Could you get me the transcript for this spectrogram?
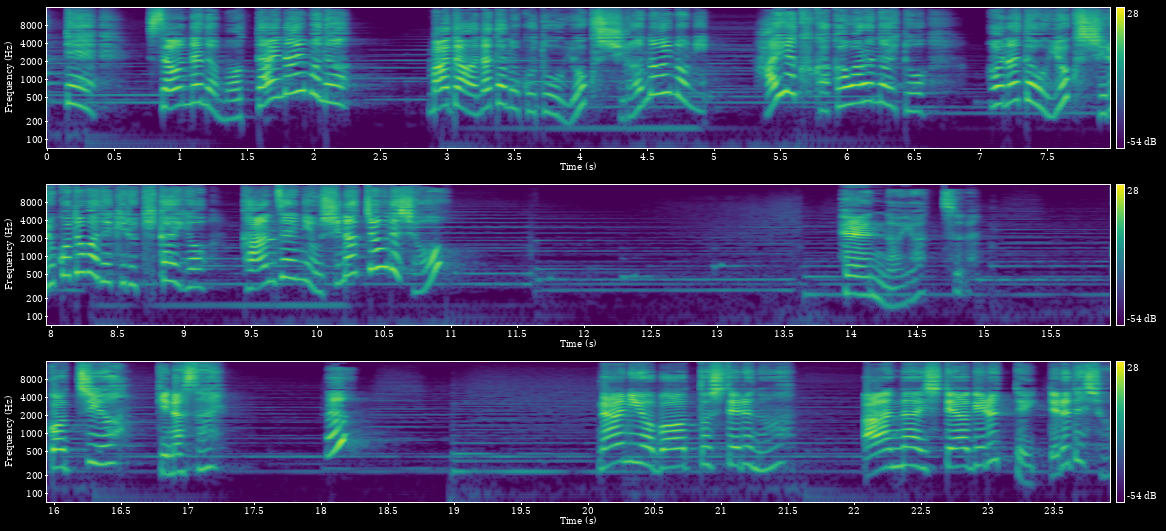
って、そんなのもったいないもの。まだあなたのことをよく知らないのに、早く関わらないと、あなたをよく知ることができる機会を完全に失っちゃうでしょ？変なやつ。こっちよ、来なさい。え？何をぼーっとしてるの？案内してあげるって言ってるでしょ？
